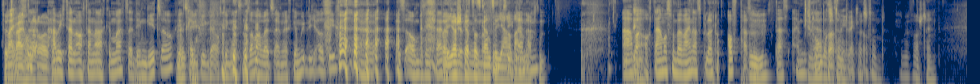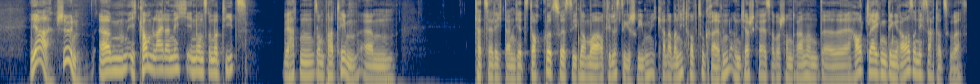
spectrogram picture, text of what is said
Für Weißt 300 du, Euro. Habe ich dann auch danach gemacht, seitdem geht's auch. Jetzt Okay. hängt die da auch den ganzen Sommer, weil es einfach gemütlich aussieht. äh, ist auch ein bisschen kleiner. Bei Joschka ist das ganze Jahr 50 Lampen. Weihnachten. Aber auch da muss man bei Weihnachtsbeleuchtung aufpassen, Mhm. dass einem die Ja, das Stromkosten stimmt. nicht Das weglaufen. stimmt. Kann ich mir vorstellen. Ja, schön. Ähm, ich komme leider nicht in unsere Notiz. Wir hatten so ein paar Themen ähm, tatsächlich dann jetzt doch kurzfristig nochmal auf die Liste geschrieben. Ich kann aber nicht drauf zugreifen und Joschka ist aber schon dran und äh, haut gleich ein Ding raus und ich sag dazu was.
